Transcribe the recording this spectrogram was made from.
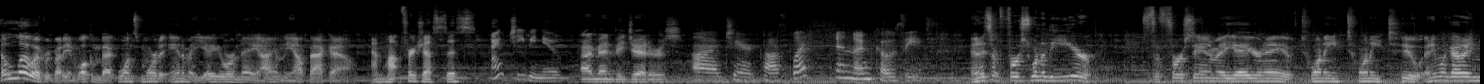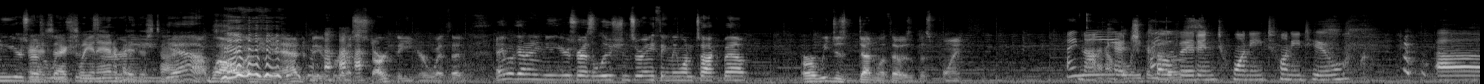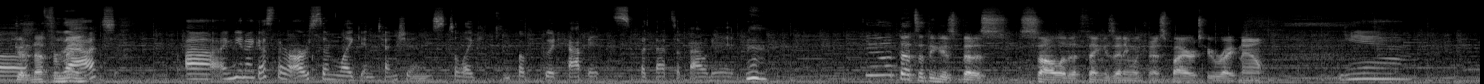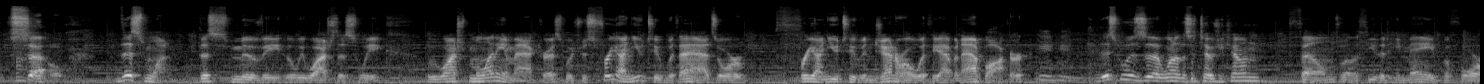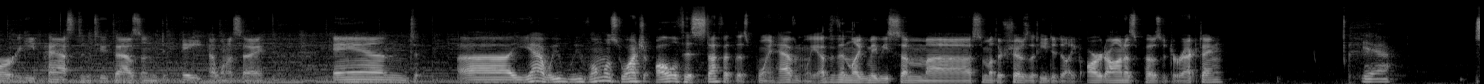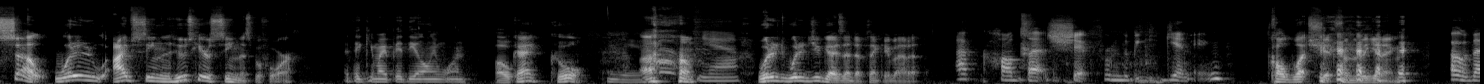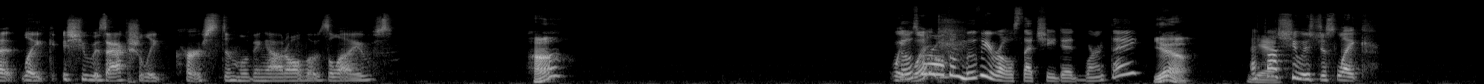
Hello, everybody, and welcome back once more to Anime Yay or Nay. I am the Outback Al. I'm hot for justice. I'm Chibi Noob. I'm Envy Jitters. I'm CheerandCosplay. And I'm Kozi. And it's our first one of the year. It's the first Anime Yay or Nay of 2022. Anyone got any New Year's And it's resolutions? actually an anime any- this time. Yeah, well, I mean, it had to be if we're going to start the year with it. Anyone got any New Year's resolutions or anything they want to talk about? Or are we just done with those at this point? I Not catch COVID those. in 2022. Uh, Good enough for me. that. Uh, I mean, I guess there are some like intentions to like keep up good habits, but that's about it. Yeah, that's, I think, is about as solid a thing as anyone can aspire to right now. yeah. So, this one, this movie who we watched this week, we watched Millennium Actress, which was free on YouTube with ads, or free on YouTube in general if you have an ad blocker. hmm This was uh, one of the Satoshi Kon films, one of the few that he made before he passed in 2008, I want to say. And uh, yeah, we we've almost watched all of his stuff at this point, haven't we? Other than like maybe some uh, some other shows that he did like art on as opposed to directing. Yeah. So, what did I've seen? Who's here's seen this before? I think you might be the only one. Okay, cool. Yeah. Um, Yeah. what did what did you guys end up thinking about it? I called that shit from the beginning. Called what shit from the beginning? Oh, that, like, she was actually cursed and living out all those lives. Huh? Wait, Those what? were all the movie roles that she did, weren't they? Yeah. I Yeah. thought she was just like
